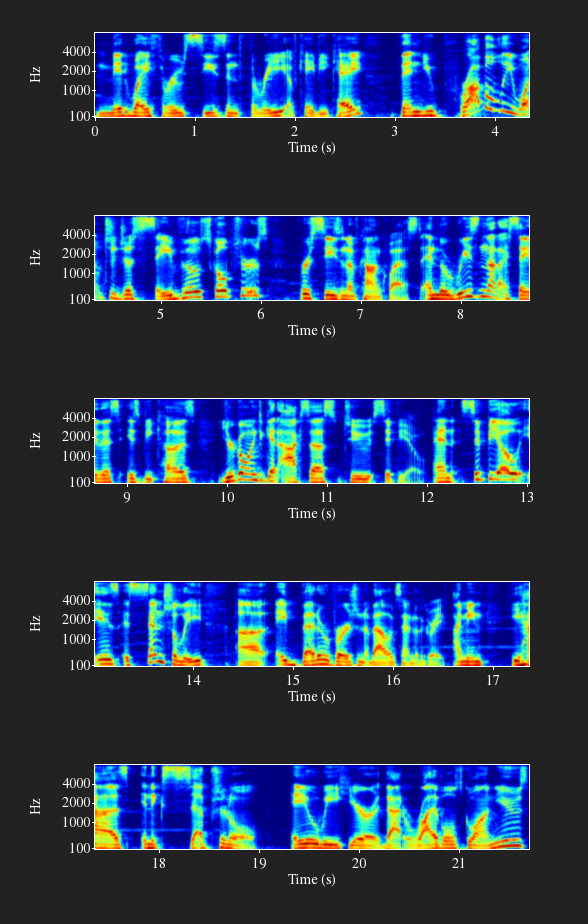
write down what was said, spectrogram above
midway through season three of kvk then you probably want to just save those sculptures for season of conquest. And the reason that I say this is because you're going to get access to Scipio. And Scipio is essentially uh, a better version of Alexander the Great. I mean he has an exceptional AoE here that rivals Guan Yu's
